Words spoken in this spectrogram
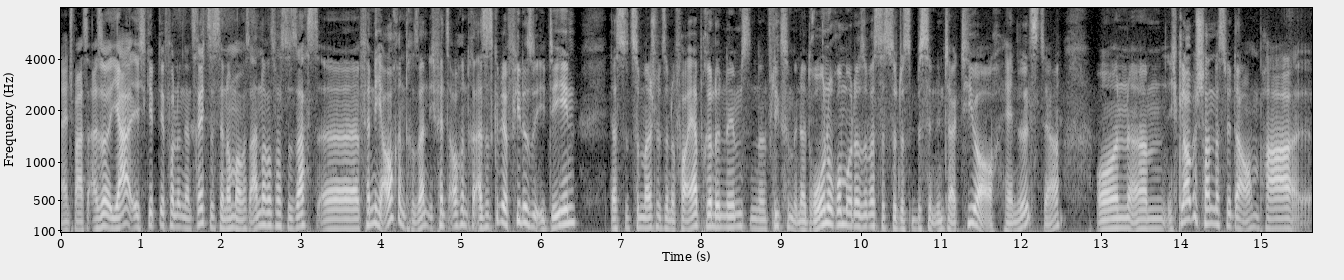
Nein, Spaß. Also ja, ich gebe dir voll und ganz recht, das ist ja nochmal was anderes, was du sagst. Äh, Fände ich auch interessant. Ich fände es auch interessant. Also es gibt ja viele so Ideen, dass du zum Beispiel so eine VR-Brille nimmst und dann fliegst du mit einer Drohne rum oder sowas, dass du das ein bisschen interaktiver auch handelst, ja. Und ähm, ich glaube schon, dass wir da auch ein paar äh,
